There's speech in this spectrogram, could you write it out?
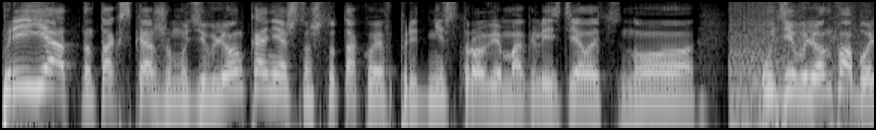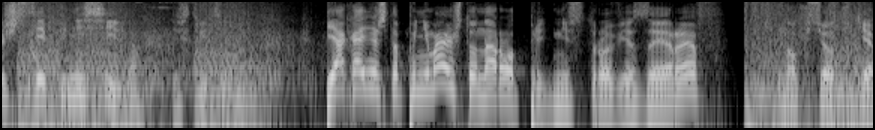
приятно, так скажем, удивлен, конечно, что такое в Приднестровье могли сделать, но удивлен по большей степени сильно, действительно. Я, конечно, понимаю, что народ Приднестровья за РФ, но все-таки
